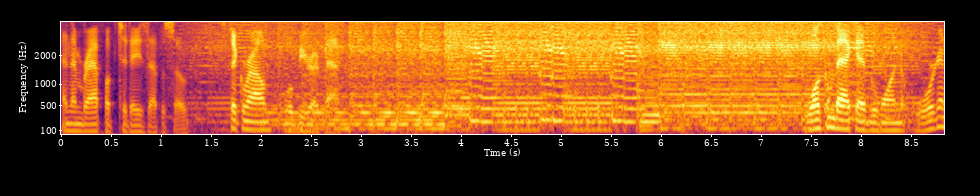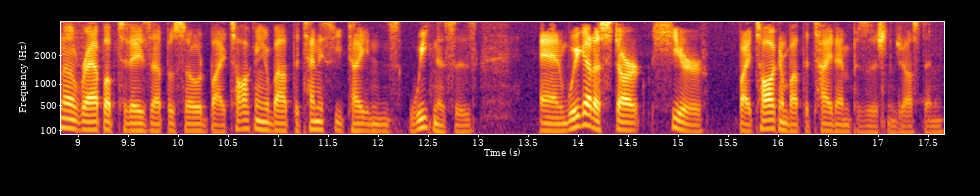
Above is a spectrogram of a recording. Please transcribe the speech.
and then wrap up today's episode. Stick around, we'll be right back. Welcome back, everyone. We're going to wrap up today's episode by talking about the Tennessee Titans' weaknesses. And we got to start here by talking about the tight end position, Justin.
